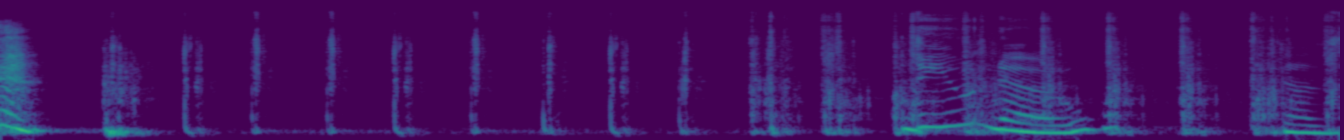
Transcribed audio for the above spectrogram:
Hmm. Do you know what does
